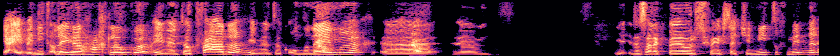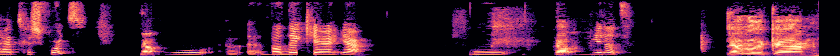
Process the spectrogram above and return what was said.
ja, je bent niet alleen een hardloper, je bent ook vader, je bent ook ondernemer. Ja. ehm, er zijn ook periodes geweest dat je niet of minder hebt gesport. Ja. Hoe, wat denk je, ja, hoe, Ja. hoe je dat? Ja, wat ik, ehm,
